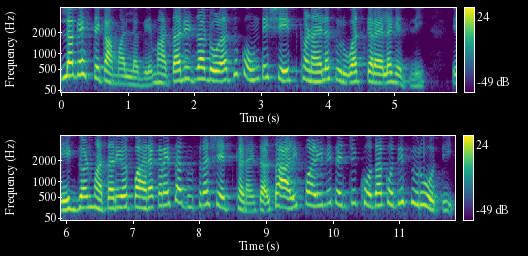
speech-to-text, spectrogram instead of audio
लगेच ते कामाला लागले. म्हातारीचा डोळा चुकवून ते शेत खणायला सुरुवात करायला घेतली. एक जण म्हातारीवर पहारा करायचा दुसरा शेत खणायचा. असं आळीपाळीने त्यांची खोदाखोदी सुरू होती.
